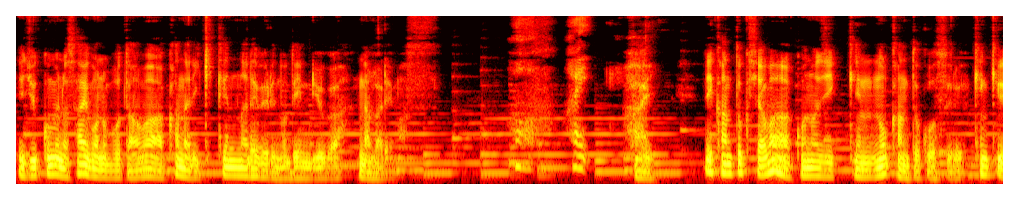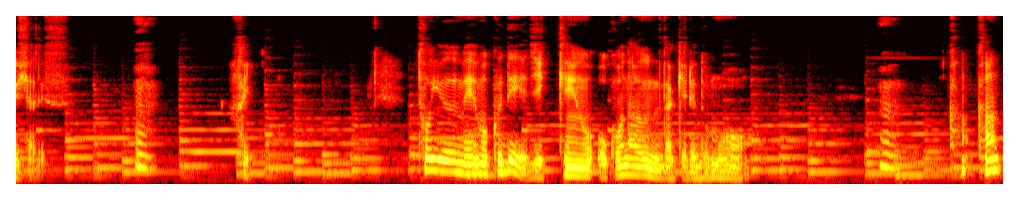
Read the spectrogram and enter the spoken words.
で、10個目の最後のボタンはかなり危険なレベルの電流が流れます。はあはい。はい。で、監督者はこの実験の監督をする研究者です。うん。はい。という名目で実験を行うんだけれども、うん。かかん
